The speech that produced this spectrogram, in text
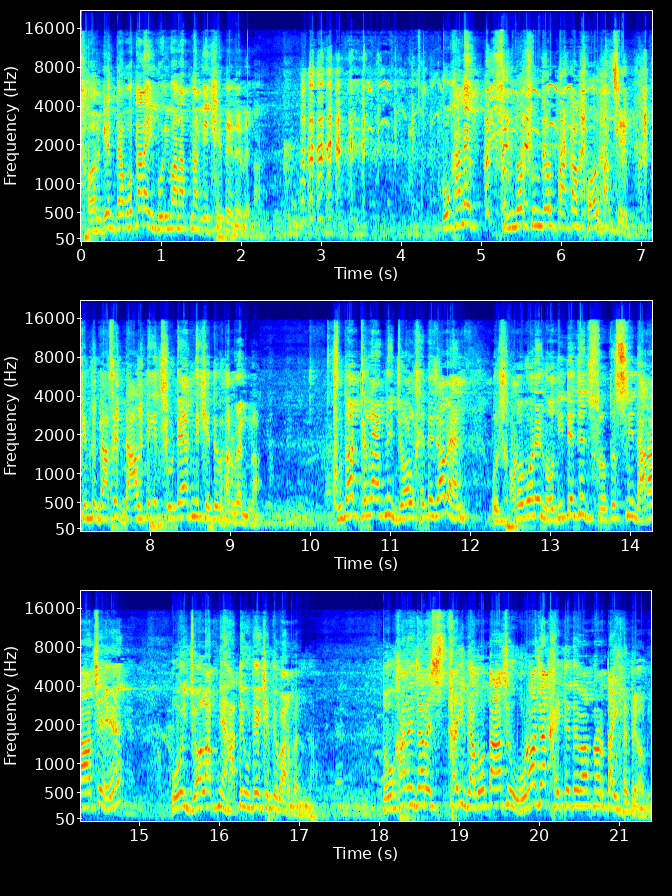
স্বর্গের দেবতারা এই পরিমাণ আপনাকে খেতে দেবে না। ওখানে সুন্দর সুন্দর পাকা ফল আছে, কিন্তু গাছের ডাল থেকে ছুটে আপনি খেতে পারবেন না। ক্ষুধার ঠেলায় আপনি জল খেতে যাবেন, ওই সরোবরে নদীতে যে স্রোতস্বিনী ধারা আছে, ওই জল আপনি হাতে উঠে খেতে পারবেন না। তো ওখানে যারা স্থায়ী দেবতা আছে, ওরা যা খাইতে দেবে আপনার তাই খেতে হবে।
